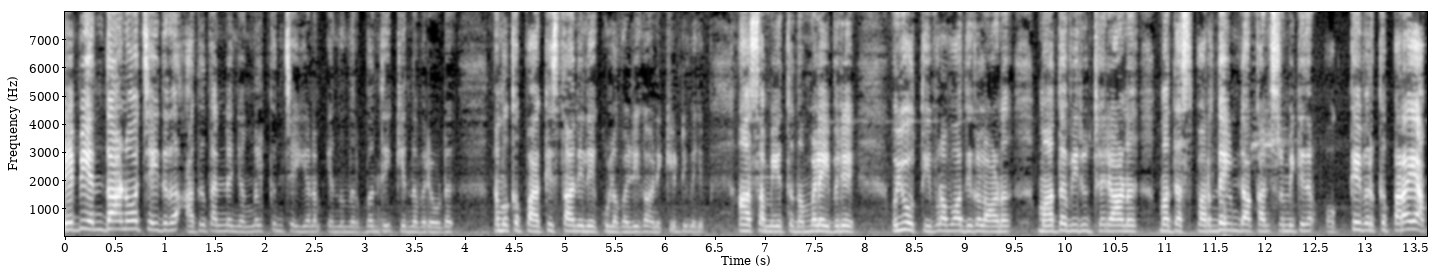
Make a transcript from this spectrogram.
നബി എന്താണോ ചെയ്തത് അത് തന്നെ ഞങ്ങൾക്കും ചെയ്യണം എന്ന് നിർബന്ധിക്കുന്നവരോട് നമുക്ക് പാകിസ്ഥാനിലേക്കുള്ള വഴി കാണിക്കേണ്ടി വരും. ആ സമയത്ത് നമ്മളെ ഇവർ അയ്യോ തീവ്രവാദികളാണ് മതവിരുദ്ധരാണ് മതസ്പർദ്ധയുണ്ടാക്കാൻ ശ്രമിക്കുന്ന ഒക്കെ ഇവർക്ക് പറയാം.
